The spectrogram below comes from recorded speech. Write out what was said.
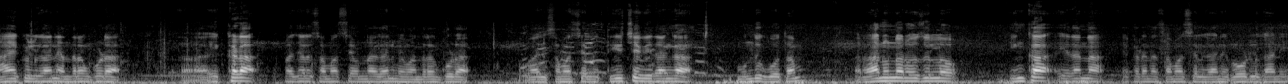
నాయకులు కానీ అందరం కూడా ఎక్కడ ప్రజల సమస్య ఉన్నా కానీ మేమందరం కూడా వారి సమస్యలను తీర్చే విధంగా ముందుకు పోతాం. రానున్న రోజుల్లో ఇంకా ఏదన్నా ఎక్కడైనా సమస్యలు కానీ రోడ్లు కానీ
